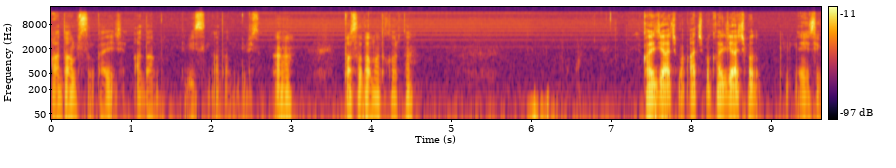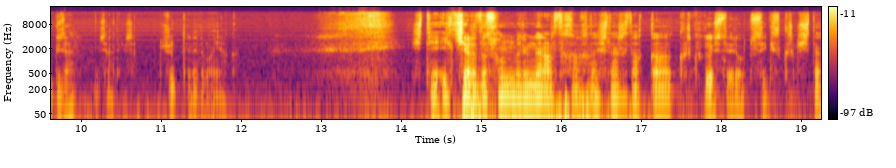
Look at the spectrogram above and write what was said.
Adamsın kaleci adam dibisin adam dibisin. Aha pas atamadık orada. Kaleci açma açma kaleci açmadım. Neyse güzel güzel güzel. Şut denedi manyak. İşte ilk yarıda son bölümler artık arkadaşlar. Dakika 40'ı gösteriyor. 38-40 işte.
